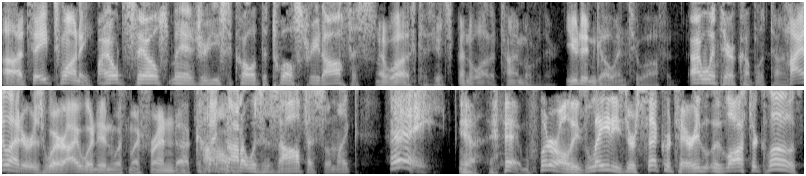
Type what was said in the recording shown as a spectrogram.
Uh, it's eight twenty. My old sales manager used to call it the 12th Street office. It was because you'd spend a lot of time over there. You didn't go in too often. I went there a couple of times. Highlighter is where I went in with my friend uh, Because I thought it was his office. I'm like, hey, Yeah. what are all these ladies? Your secretary lost her clothes.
